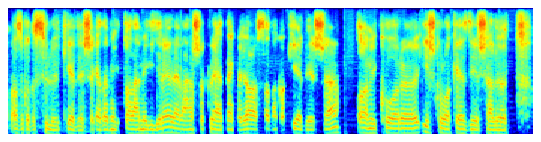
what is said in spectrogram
azokat a szülői kérdéseket, amik talán még így relevánsak lehetnek, vagy alasztanak a kérdéssel, amikor iskola kezdés előtt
